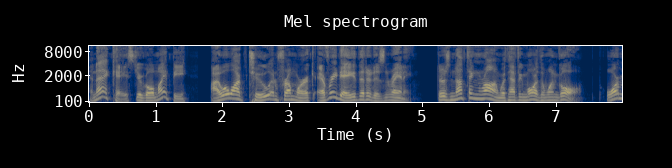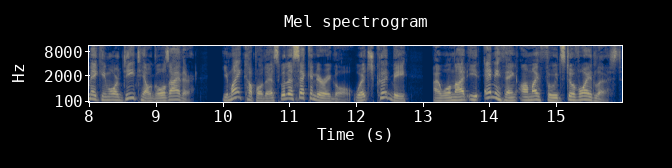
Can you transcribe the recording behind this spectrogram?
In that case, your goal might be I will walk to and from work every day that it isn't raining. There's nothing wrong with having more than one goal, or making more detailed goals either. You might couple this with a secondary goal, which could be I will not eat anything on my foods to avoid list.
